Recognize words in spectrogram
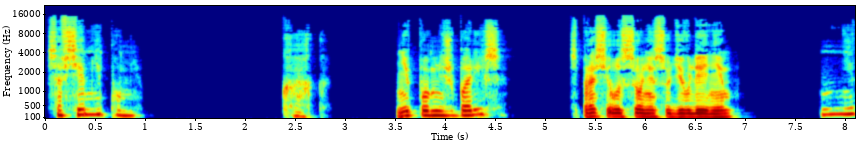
Совсем не помню. Как? Не помнишь Бориса? Спросила Соня с удивлением. Не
